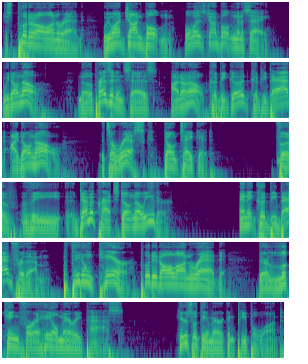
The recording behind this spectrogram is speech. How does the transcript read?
Just put it all on red. We want John Bolton. Well, what is John Bolton going to say? We don't know. No, the president says, I don't know. Could be good, could be bad. I don't know. It's a risk. Don't take it. The the Democrats don't know either. And it could be bad for them, but they don't care. Put it all on red. They're looking for a Hail Mary pass. Here's what the American people want.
